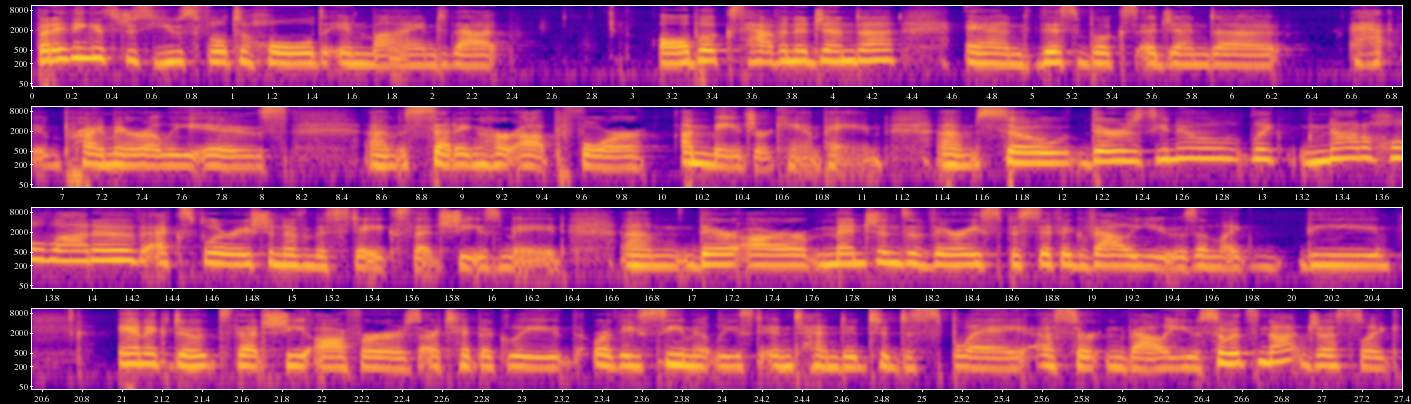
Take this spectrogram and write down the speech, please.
But I think it's just useful to hold in mind that all books have an agenda, and this book's agenda primarily is um, setting her up for a major campaign. Um, so there's, you know, like not a whole lot of exploration of mistakes that she's made. Um, there are mentions of very specific values and like the anecdotes that she offers are typically, or they seem at least intended to display a certain value. So it's not just like,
